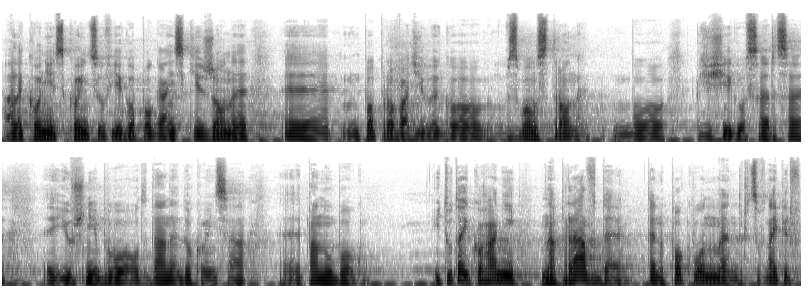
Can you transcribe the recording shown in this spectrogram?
ale koniec końców jego pogańskie żony e, poprowadziły go w złą stronę, bo gdzieś jego serce e, już nie było oddane do końca e, Panu Bogu. I tutaj, kochani, naprawdę ten pokłon mędrców, najpierw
